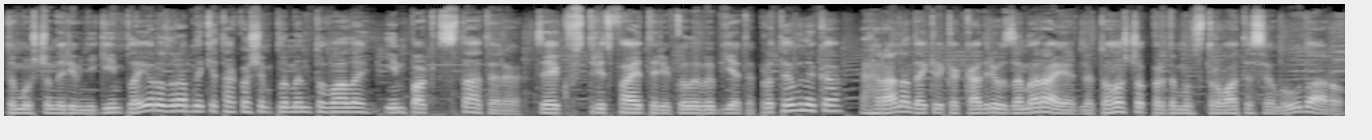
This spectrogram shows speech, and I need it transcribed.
тому що на рівні геймплею розробники також імплементували імпакт статери. Це як в Fighter, коли ви б'єте противника, гра на декілька кадрів замирає для того, щоб продемонструвати силу удару.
